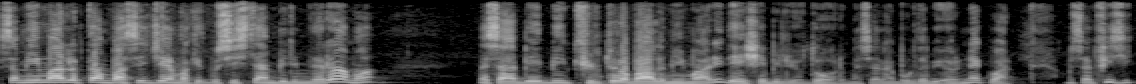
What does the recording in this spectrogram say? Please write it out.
Mesela mimarlıktan bahsedeceğim vakit bu sistem bilimleri ama mesela bir, bir kültüre bağlı mimari değişebiliyor. Doğru. Mesela burada bir örnek var. Mesela fizik,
